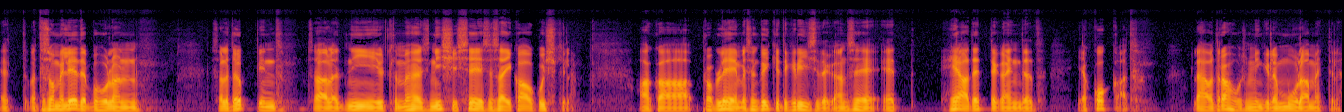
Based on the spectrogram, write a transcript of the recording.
et vaata, sommeljeede puhul on, sa oled õppinud, sa oled nii, ütleme, ühes nišis sees ja sa ei kao kuskile. aga probleem, ja see on kõikide kriisidega, on see, et head ettekandjad ja kokad lähevad rahus mingile muule ametile.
